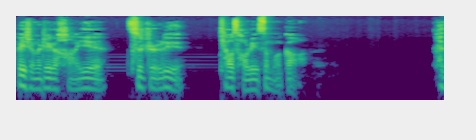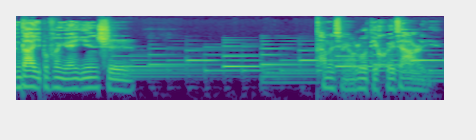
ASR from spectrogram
为什么这个行业辞职率、跳槽率这么高？很大一部分原因是，他们想要落地回家而已。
